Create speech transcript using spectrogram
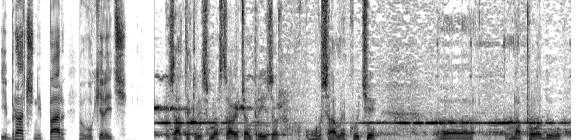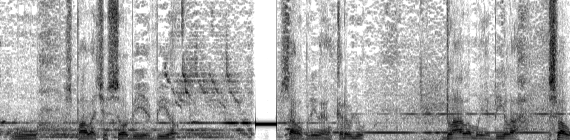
i bračni par Vukelić. Zatekli smo stravičan prizor u samoj kući. E, na podu u spavaćoj sobi je bio sa obliven krvlju. Glava mu je bila sva u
